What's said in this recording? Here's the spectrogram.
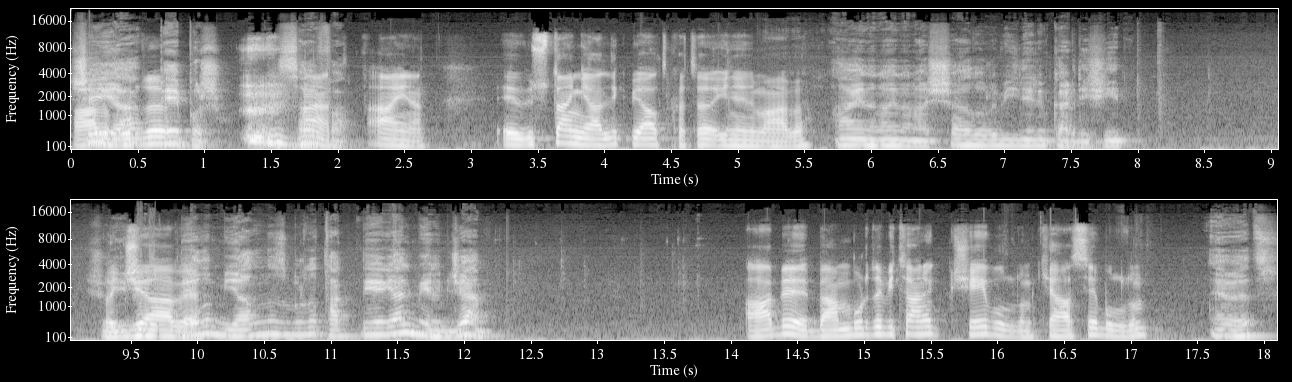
Şey Abi ya burada- paper sayfa. Ha, aynen. E, üstten geldik bir alt kata inelim abi. Aynen aynen aşağı doğru bir inelim kardeşim. Şurayı Hacı bir abi. lootlayalım. Yalnız burada takliye gelmeyelim Cem. Abi ben burada bir tane şey buldum. Kase buldum. Evet.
